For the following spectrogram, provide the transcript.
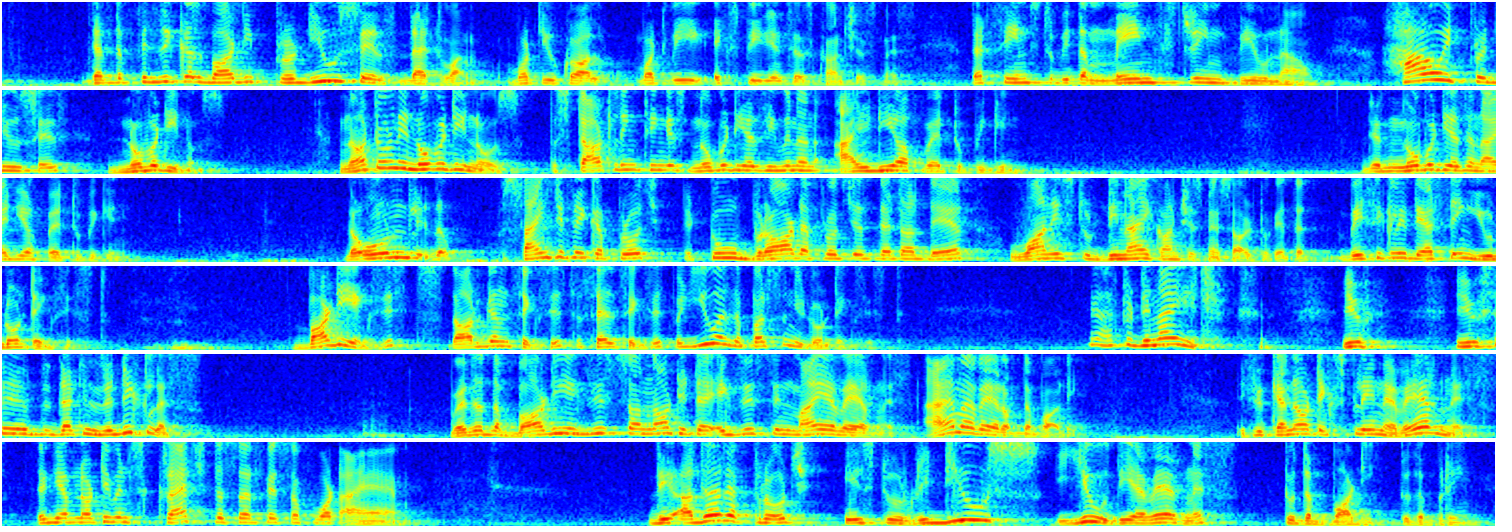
that the physical body produces that one, what you call, what we experience as consciousness. That seems to be the mainstream view now. How it produces, nobody knows. Not only nobody knows, the startling thing is nobody has even an idea of where to begin. There, nobody has an idea of where to begin. The only the scientific approach, the two broad approaches that are there, one is to deny consciousness altogether. Basically, they are saying you don't exist. Body exists, the organs exist, the cells exist, but you as a person, you don't exist. You have to deny it. you, you say that is ridiculous. Whether the body exists or not, it exists in my awareness. I am aware of the body. If you cannot explain awareness, then you have not even scratched the surface of what I am. The other approach is to reduce you, the awareness, to the body, to the brain.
